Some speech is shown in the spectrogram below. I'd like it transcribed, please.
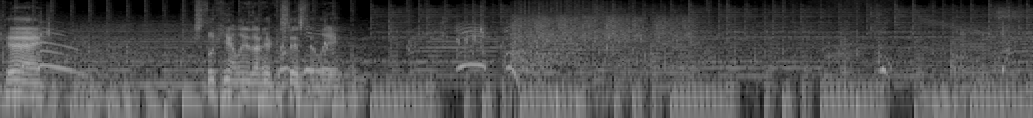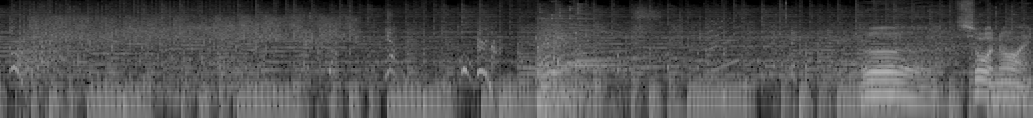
Okay. Still can't land out here consistently. Ugh, so annoying.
